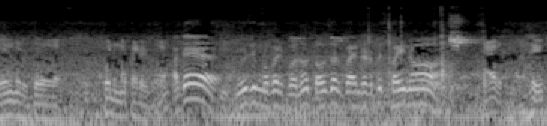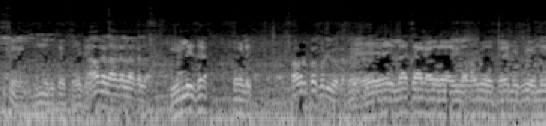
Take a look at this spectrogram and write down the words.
ಏನು ಮಾಡಿದ್ದು? ಫೋನ್ ಮಾತಾಡಿದ್ರು. ಅದೇ using mobile phone thousand five hundred rupees fine. Sir ಐತೆ ಮುನ್ನೂರು ರೂಪಾಯಿ ತಗೊಳ್ಳಿ. ಆಗಲ್ಲ ಆಗಲ್ಲ ಆಗಲ್ಲ. ಇಲ್ಲಿ ಸರ್ ತಗೊಳ್ಳಿ. ಸಾವಿರ ರೂಪಾಯಿ ಕೊಡಿ ಇವಾಗ. ಏ ಇಲ್ಲ ಸರ್ ಅವರು ಇವಾಗ ಅವರು ನೋಡ್ರಿ ಒಂದು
